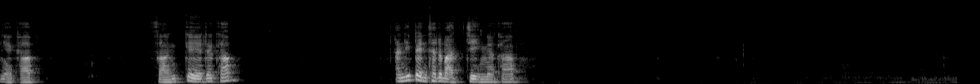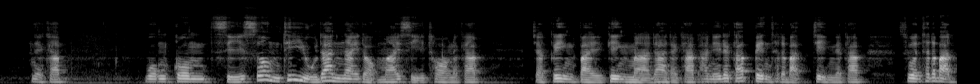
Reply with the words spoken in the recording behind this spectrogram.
เนี่ยครับ สังเกตนะครับ อันนี้เป็นธนบัตรจริงนะครับเนี่ยครับ วงกลมสีส้มที่อยู่ด้านในดอกไม้สีทองนะครับ จะกลิ้งไปกลิ้งมาได้นะครับ อันนี้นะครับเป็นธนบัตรจริงนะครับ ส่วนธนบัตร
